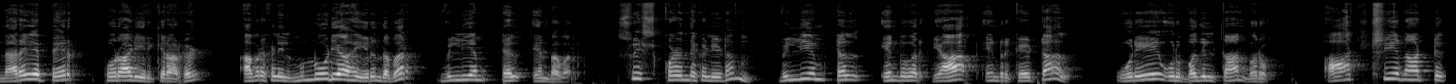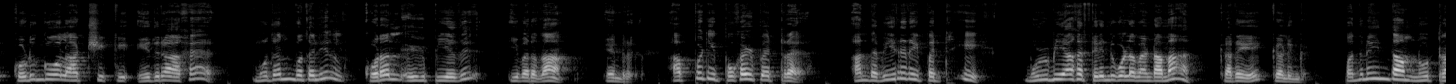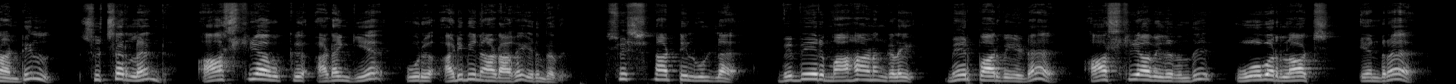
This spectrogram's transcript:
நிறைய பேர் போராடி இருக்கிறார்கள் அவர்களில் முன்னோடியாக இருந்தவர் வில்லியம் டெல் என்பவர். சுவிஸ் குழந்தைகளிடம் வில்லியம் டெல் என்பவர் யார் என்று கேட்டால் ஒரே ஒரு பதில்தான் வரும். ஆஸ்திரிய நாட்டு கொடுங்கோல் ஆட்சிக்கு எதிராக முதன் முதலில் குரல் எழுப்பியது இவர்தான் என்று. அப்படி புகழ் பெற்ற அந்த வீரரை பற்றி முழுமையாக தெரிந்து கொள்ள வேண்டாமா? கதையை கேளுங்கள். பதினைந்தாம் நூற்றாண்டில் சுவிட்சர்லாந்து ஆஸ்திரியாவுக்கு அடங்கிய ஒரு அடிமை நாடாக இருந்தது. சுவிஸ் நாட்டில் உள்ள வெவ்வேறு மாகாணங்களை மேற்பார்வையிட ஆஸ்திரியாவிலிருந்து ஓவர்லாட்ஸ் என்ற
